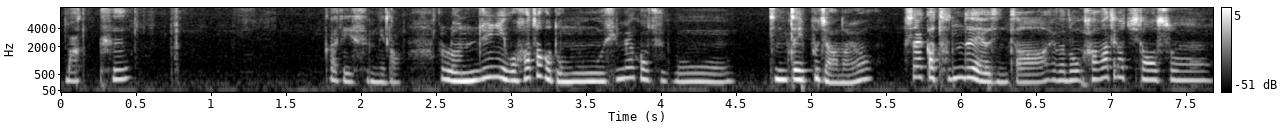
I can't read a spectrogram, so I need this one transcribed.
마크 까지 있습니다. 런쥔이 이거 화자가 너무 심해가지고 진짜 이쁘지 않아요? 셀카 톤데예요 진짜. 이거 너무 강아지같이 나왔어.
